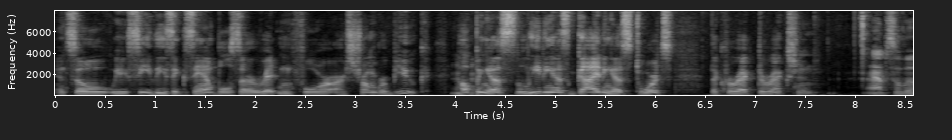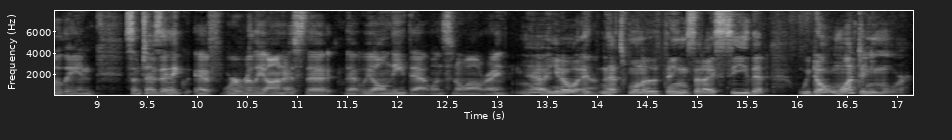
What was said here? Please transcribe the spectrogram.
And so we see these examples that are written for our strong rebuke, mm-hmm. helping us, leading us, guiding us towards the correct direction. Absolutely, and sometimes I think if we're really honest, that that we all need that once in a while, right? Yeah, you know, yeah. that's one of the things that I see that we don't want anymore.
